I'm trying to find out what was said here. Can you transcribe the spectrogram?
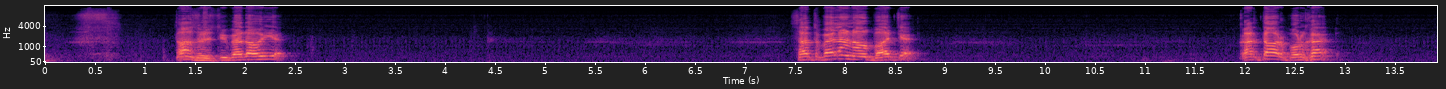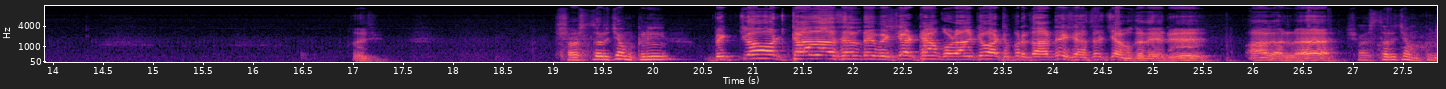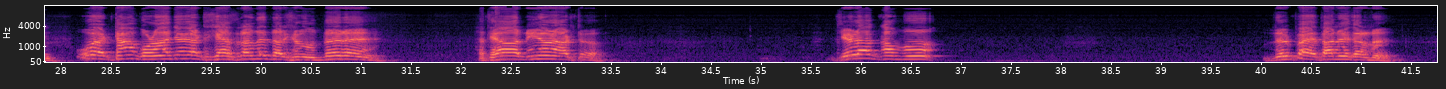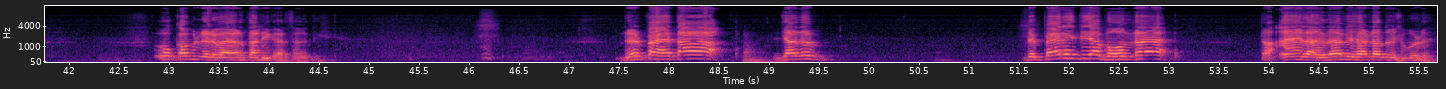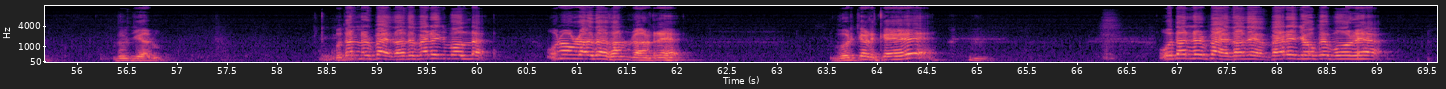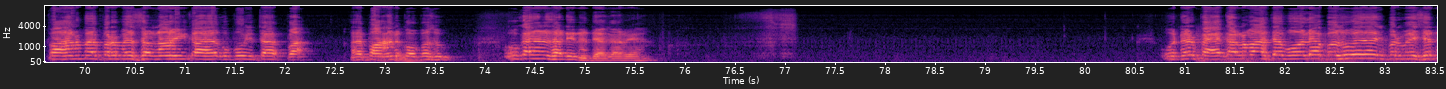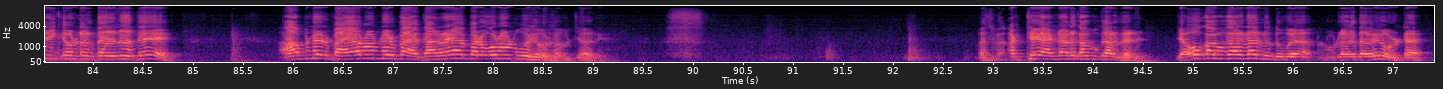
ਤਾਂ ਸ੍ਰਿਸ਼ਟੀ ਪੈਦਾ ਹੋਈ ਹੈ। ਸਤ ਪਹਿਲਾ ਨਾਮ ਬਾਅਦ ਚ ਹੈ। ਕਰਤਾ ਔਰ ਪੁਰਖ ਹੈ। ਹਾਂਜੀ ਸ਼ਸਤਰ ਝਮਕਣੀ। ਵਿੱਚੋਂ ਅੱਠਾਂ ਅਸਲ ਦੇ ਵਿੱਚ ਅੱਠਾਂ ਗੁਣਾਂ ਚੋਂ ਅੱਠ ਪ੍ਰਕਾਰ ਦੇ ਸ਼ਸਤਰ ਝਮਕਦੇ ਨੇ। ਆ ਗੱਲ ਹੈ। ਸ਼ਸਤਰ ਝਮਕਣੀ। ਉਹ ਅੱਠਾਂ ਗੁਣਾਂ ਚੋਂ ਅੱਠ ਸ਼ਸਤਰਾਂ ਦੇ ਦਰਸ਼ਨ ਹੁੰਦੇ ਨੇ। ਹਥਿਆਰ ਨਹੀਂ ਹਨ ਅੱਠ। ਜਿਹੜਾ ਕੰਮ ਨਿਰਭੈਤਾ ਨੇ ਕਰਨਾ ਉਹ ਕੰਮ ਨਿਰਵੈਰਤਾ ਨਹੀਂ ਕਰ ਸਕਦੀ। ਨਿਰਭੈਤਾ ਜਦ ਦੁਪਹਿਰੇ ਜਿਹਾ ਬੋਲਦਾ ਤਾਂ ਐਂ ਲੱਗਦਾ ਵੀ ਸਾਡਾ ਦੁਸ਼ਮਣ ਹੈ, ਦੂਜਿਆਂ ਨੂੰ। ਉਹ ਤਾਂ ਨਿਰਭੈਤਾ ਦੇ ਪਹਿਰੇ ਚ ਬੋਲਦਾ ਉਹਨਾਂ ਨੂੰ ਲੱਗਦਾ ਸਾਨੂੰ ਡਾਂਟ ਰਿਹਾ ਗੁਰ ਚੜ ਕੇ ਉਹ ਤਾਂ ਨਿਰਭੈਤਾ ਦੇ ਪਹਿਰੇ ਜੋ ਕੇ ਬੋਲ ਰਿਹਾ ਪਾਹਨ ਮੈਂ ਪਰਮੇਸ਼ਰ ਨਹੀਂ ਕਾਹੇ ਕੋ ਪੂਜਤਾ। ਪਾ- ਹੈ ਪਾਹਨ ਕੋ ਪਸ਼ੂ। ਉਹ ਕਹਿੰਦੇ ਸਾਡੀ ਨਿੰਦਿਆ ਕਰ ਰਿਹਾ। ਉਹ ਨਿਰਭੈ ਕਰਨ ਵਾਸਤੇ ਬੋਲਿਆ ਪਸ਼ੂ ਇਹਦੇ ਪਰਮੇਸ਼ਰ ਨਹੀਂ ਕਿਉਂ ਡਰਦਾ ਇਹਨਾਂ ਤੇ? ਆਪ ਨਿਰਭੈ ਉਹਨਾਂ ਨੂੰ ਨਿਰਭੈ ਕਰ ਰਿਹਾ ਪਰ ਉਹਨਾਂ ਨੂੰ ਕੁਝ ਹੋਰ ਸਮਝ ਰਿਹਾ। ਬਸ ਅੱਠੇ ਅੱਡ ਅੱਡ ਕੰਮ ਕਰਦੇ ਨੇ। ਜੇ ਉਹ ਕੰਮ ਕਰਦਾ ਤਾਂ ਦੂਆ ਨੂੰ ਲੱਗਦਾ ਵੀ ਉਲਟਾ ਹੈ।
